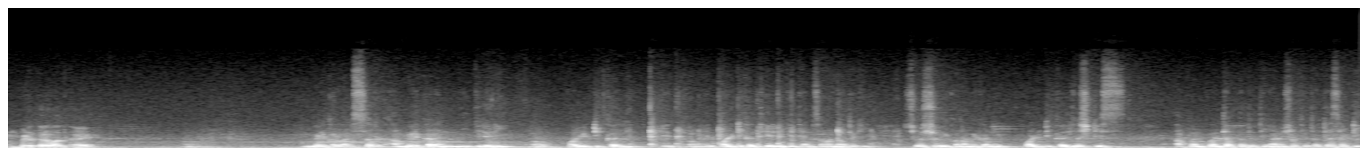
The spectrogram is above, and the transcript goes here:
आंबेडकरवाद काय? आंबेडकरवाद सर आंबेडकरांनी दिलेली पॉलिटिकल पॉलिटिकल थिअरी की त्यांचं म्हणणं होतं की सोशो इकॉनॉमिक आणि पॉलिटिकल जस्टिस आपण कोणत्या पद्धतीने आणू शकतो? तर त्यासाठी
